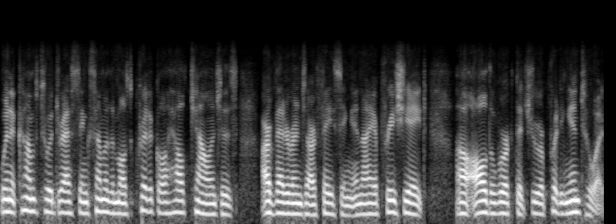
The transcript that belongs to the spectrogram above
when it comes to addressing some of the most critical health challenges our veterans are facing, and I appreciate uh, all the work that you are putting into it.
